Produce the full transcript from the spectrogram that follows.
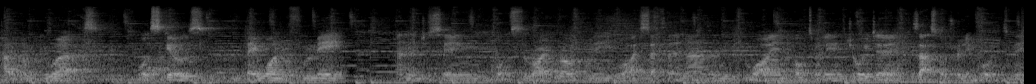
how the company works, what skills they want from me, and then just seeing what's the right role for me, what I settle in as, and what I ultimately enjoy doing, because that's what's really important to me.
